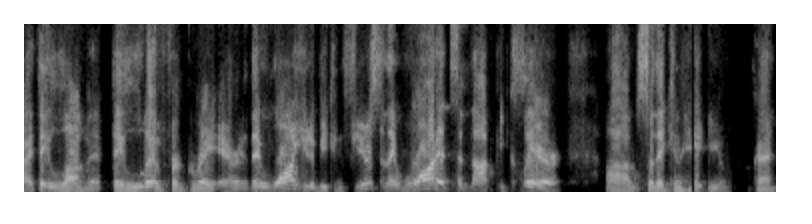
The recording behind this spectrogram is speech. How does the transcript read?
right? They love it. They live for gray area. They want you to be confused and they want it to not be clear um, so they can hit you okay?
